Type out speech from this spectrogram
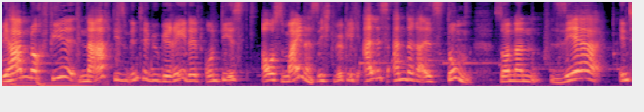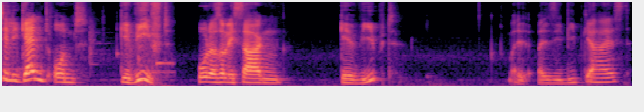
Wir haben noch viel nach diesem Interview geredet und die ist aus meiner Sicht wirklich alles andere als dumm, sondern sehr intelligent und gewieft. Oder soll ich sagen, gewiebt? Weil, weil sie Wiebke heißt.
